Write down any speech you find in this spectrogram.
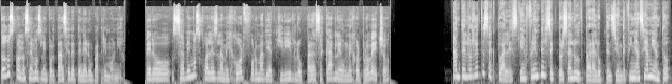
Todos conocemos la importancia de tener un patrimonio, pero ¿sabemos cuál es la mejor forma de adquirirlo para sacarle un mejor provecho? Ante los retos actuales que enfrenta el sector salud para la obtención de financiamiento,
